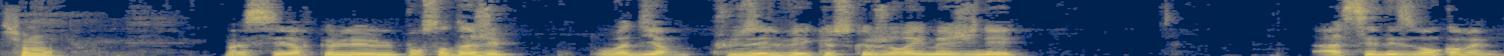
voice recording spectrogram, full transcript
Sûrement. Bah, C'est-à-dire que le, pourcentage est, on va dire, plus élevé que ce que j'aurais imaginé, assez décevant quand même.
